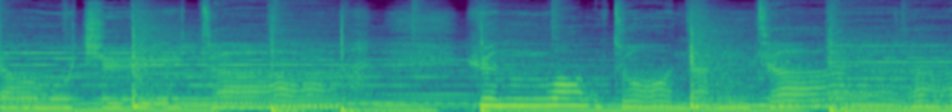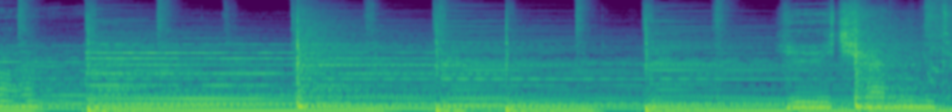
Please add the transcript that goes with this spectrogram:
幼稚的愿望多难得，以前的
